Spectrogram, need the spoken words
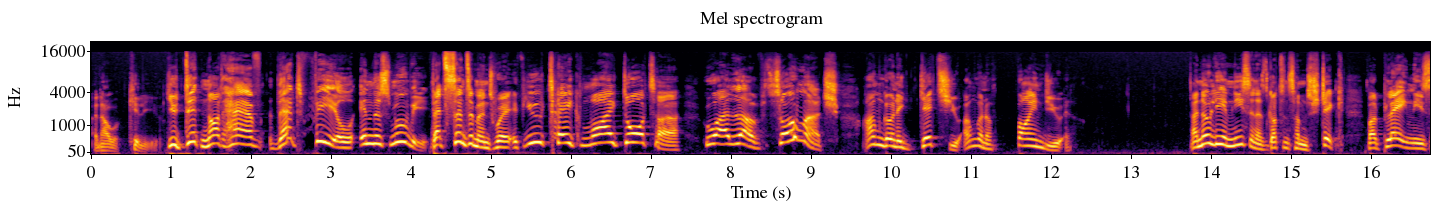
And I will kill you. You did not have that feel in this movie. That sentiment where if you take my daughter, who I love so much, I'm gonna get you. I'm gonna find you. I know Liam Neeson has gotten some shtick about playing these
